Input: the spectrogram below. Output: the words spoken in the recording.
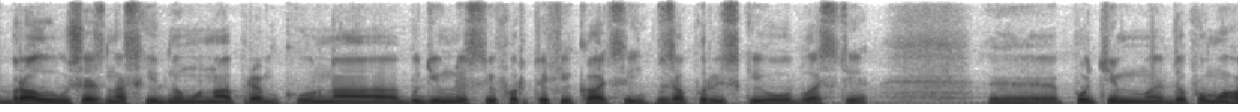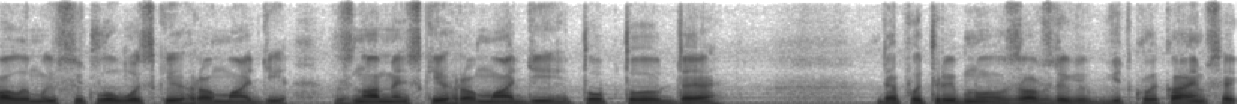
брали участь на східному напрямку на будівництві фортифікацій в Запорізькій області. Е, Потім допомагали ми в Світловодській громаді, в Знам'янській громаді, тобто де, де потрібно, завжди відкликаємося.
